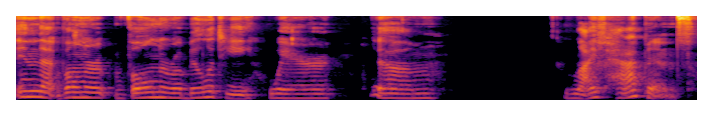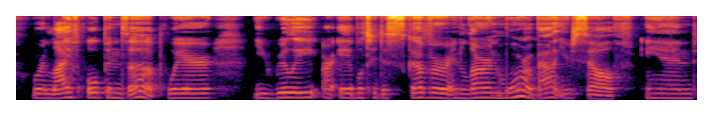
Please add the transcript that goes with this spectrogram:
in that vulner- vulnerability where um, life happens, where life opens up, where you really are able to discover and learn more about yourself and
